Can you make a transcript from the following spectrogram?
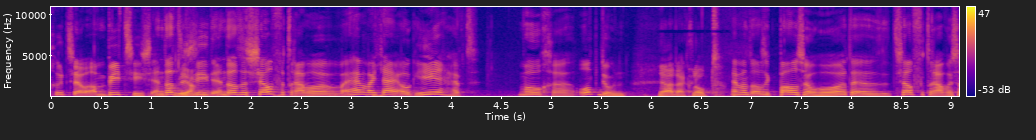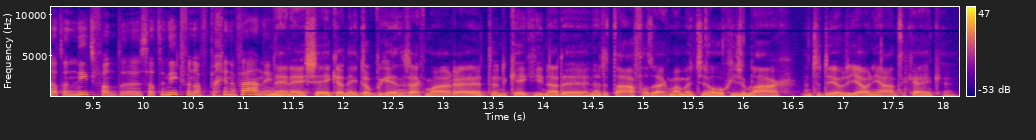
Goed zo, ambities. En dat is, ja. en dat is zelfvertrouwen hè, wat jij ook hier hebt mogen opdoen. Ja, dat klopt. Ja, want als ik Paul zo hoor, het zelfvertrouwen zat er niet, van, zat er niet vanaf het begin af aan in. Nee, nee, zeker niet. Op het begin, zeg maar, uh, toen keek hij naar de, naar de tafel, zeg maar, met zijn oogjes omlaag. En toen durfde jou niet aan te kijken.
